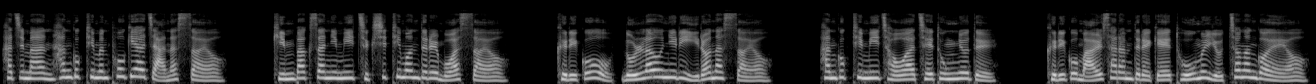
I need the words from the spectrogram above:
하지만 한국팀은 포기하지 않았어요. 김 박사님이 즉시 팀원들을 모았어요. 그리고 놀라운 일이 일어났어요. 한국팀이 저와 제 동료들, 그리고 마을 사람들에게 도움을 요청한 거예요.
